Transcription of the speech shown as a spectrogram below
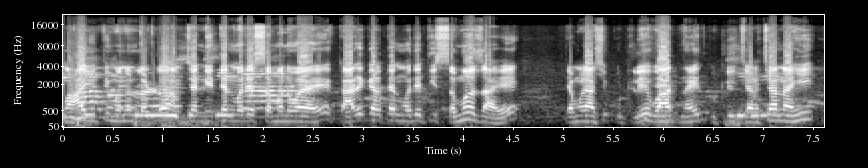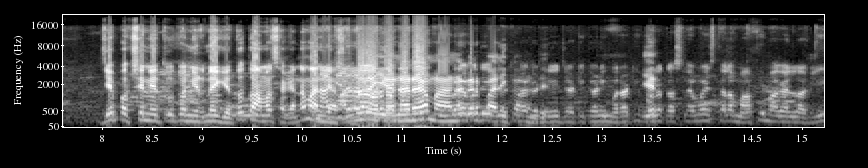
महायुती म्हणून लढलो. आमच्या नेत्यांमध्ये समन्वय आहे. कार्यकर्त्यांमध्ये ती समज आहे. त्यामुळे अशी कुठलीही वाद नाहीत कुठली चर्चा नाही. जे पक्ष नेतृत्व निर्णय घेतो तो आम्हा सगळ्यांना मान्य असतो येणाऱ्या महानगरपालिकामध्ये ज्या ठिकाणी मराठी बोलत असल्यामुळेच त्याला माफी मागायला लागली.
